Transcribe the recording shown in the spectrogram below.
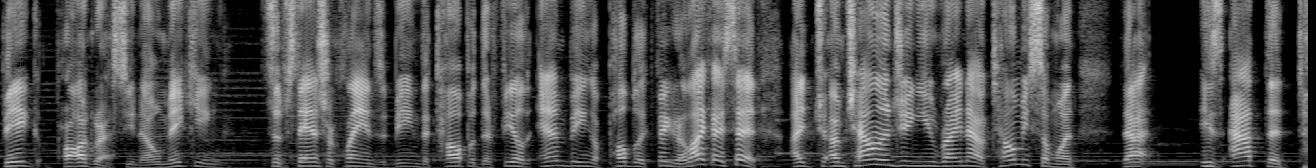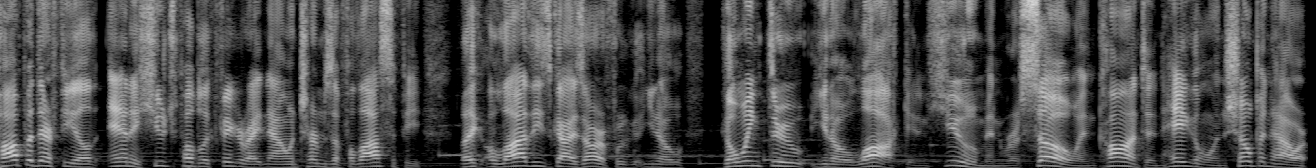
big progress, you know, making substantial claims and being the top of their field and being a public figure. Like I said, I, I'm challenging you right now. Tell me someone that is at the top of their field and a huge public figure right now in terms of philosophy. Like a lot of these guys are, if we're, you know, going through, you know, Locke and Hume and Rousseau and Kant and Hegel and Schopenhauer,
